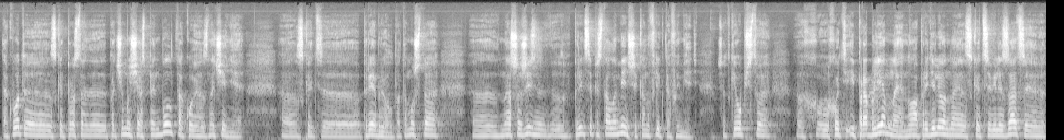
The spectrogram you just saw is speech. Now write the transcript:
Так вот, э, сказать, просто почему сейчас пейнтбол такое значение, сказать, приобрел? Потому что наша жизнь, в принципе, стала меньше конфликтов иметь. Все-таки общество хоть и проблемное, но определенная, сказать, цивилизация,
